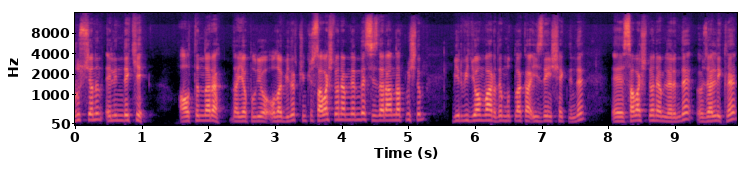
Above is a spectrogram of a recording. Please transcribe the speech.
Rusya'nın elindeki altınlara da yapılıyor olabilir. Çünkü savaş dönemlerinde sizlere anlatmıştım. Bir videom vardı mutlaka izleyin şeklinde. E, savaş dönemlerinde özellikle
